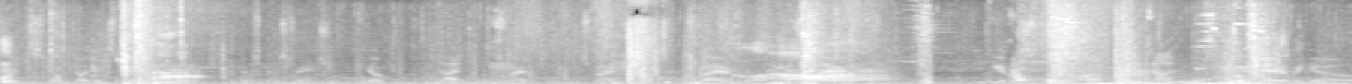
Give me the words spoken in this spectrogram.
Cover. Swap targets. That was kind of strange. Go. Die. Catch fire. Catch fire. Catch fire. Catch fire. Dude, you have a Oh, none. There we go.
